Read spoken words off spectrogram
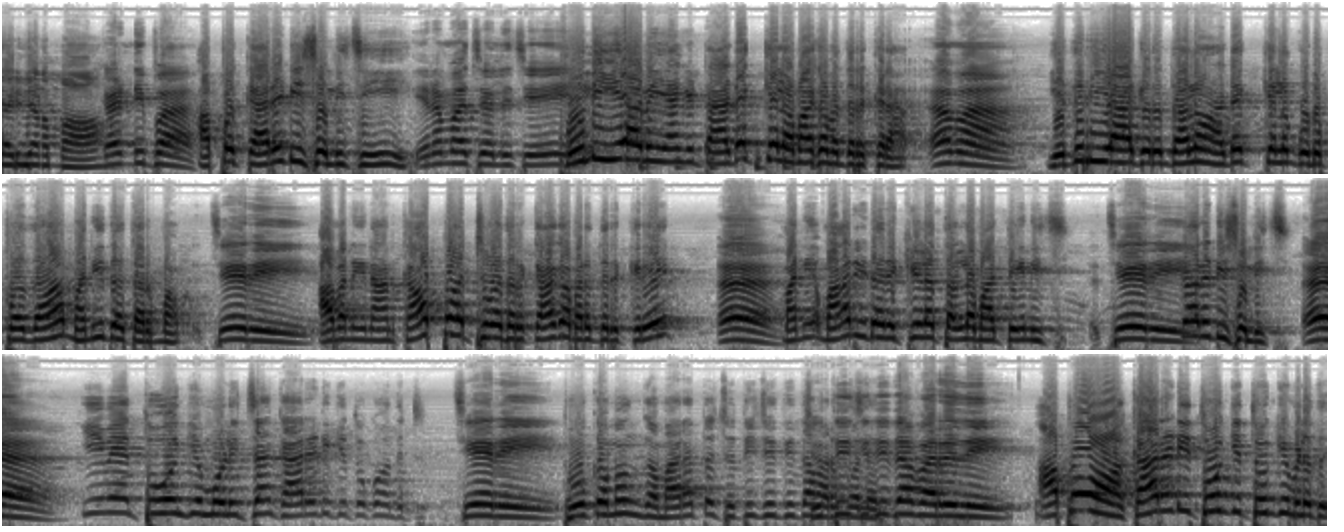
சரிதானம்மா? கண்டிப்பா. அப்ப கரடி சொல்லிச்சு. என்னம்மா சொல்லுச்சு? புலியே அவன் என்கிட்ட அடக்கலமாக வந்திருக்கிறான். ஆமா. எதிரியாக இருந்தாலும் அடக்கலம் கொடுப்பதுதான் மனித தர்மம். சரி. அவனை நான் காப்பாற்றுவதற்காக வந்திருக்கிறேன் மாறிடனை கீழே தள்ள மாட்டேன்னுச்சு சரி. கரடி சொல்லிச்சு. இவன் தூங்கி முழிச்சான் கரடிக்கு தூக்கம் வந்துட்டு. சரி. தூக்கமும் இங்க மரத்தை சுத்தி சுத்தி தான் சுத்தி தான் வருது. அப்போ கரடி தூங்கி தூங்கி விழுது.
